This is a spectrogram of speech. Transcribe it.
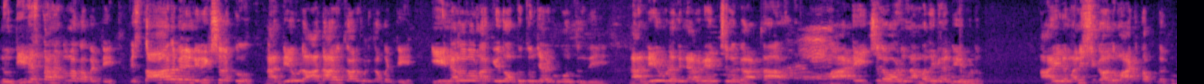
నువ్వు దీవిస్తానంటున్నావు కాబట్టి విస్తారమైన నిరీక్షణకు నా దేవుడు ఆధార కారకుడు కాబట్టి ఈ నెలలో నాకు ఏదో అద్భుతం జరగబోతుంది. నా దేవుడు అది నెరవేర్చునుగాక. మాట ఇచ్చిన వాడు నమ్మదగిన దేవుడు. ఆయన మనిషి కాదు మాట తప్పుటకు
